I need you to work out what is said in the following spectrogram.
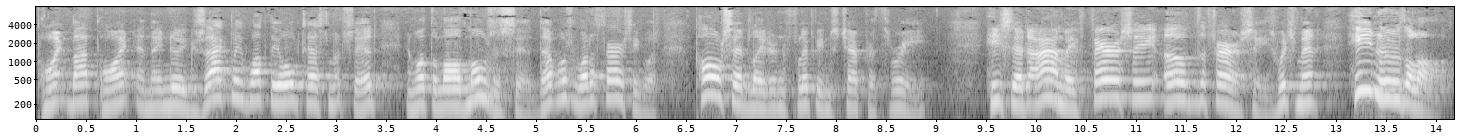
point by point, and they knew exactly what the Old Testament said and what the law of Moses said. That was what a Pharisee was. Paul said later in Philippians chapter 3, he said, I am a Pharisee of the Pharisees, which meant he knew the law.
